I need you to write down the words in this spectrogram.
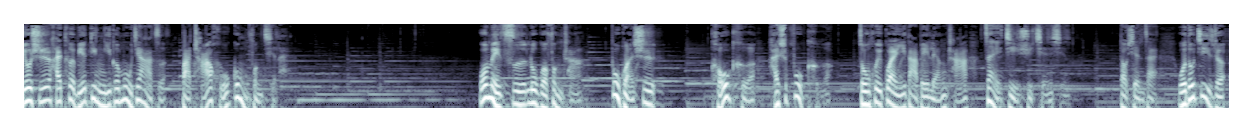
有时还特别定一个木架子，把茶壶供奉起来。我每次路过奉茶，不管是口渴还是不渴，总会灌一大杯凉茶，再继续前行。到现在，我都记着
